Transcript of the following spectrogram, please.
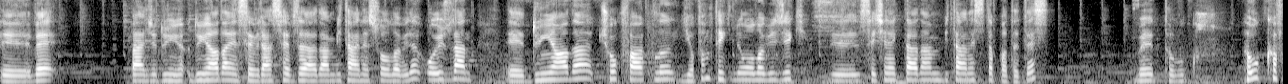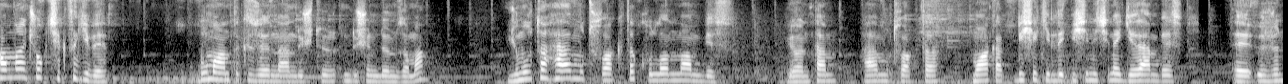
E, ve bence dünya, dünyada en sevilen sebzelerden bir tanesi olabilir. O yüzden e, dünyada çok farklı yapım tekniği olabilecek e, seçeneklerden bir tanesi de patates. Ve tavuk. Tavuk kafamdan çok çıktı gibi. Bu mantık üzerinden düştüğüm, düşündüğüm zaman. Yumurta her mutfakta kullanılan bir yöntem. Her mutfakta muhakkak bir şekilde işin içine giren bir e, ürün.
